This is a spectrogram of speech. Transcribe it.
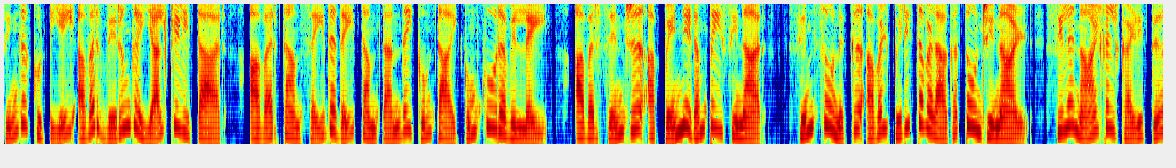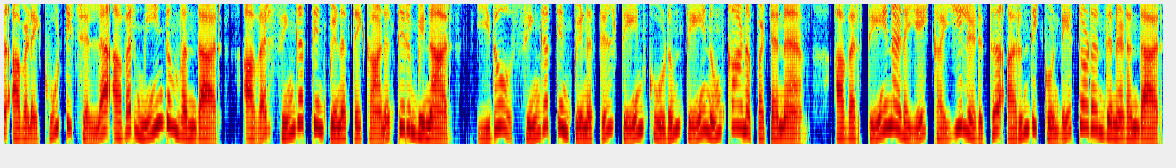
சிங்கக்குட்டியை அவர் வெறுங்கையால் கிழித்தார். அவர் தாம் செய்ததை தம் தந்தைக்கும் தாய்க்கும் கூறவில்லை. அவர் சென்று அப்பெண்ணிடம் பேசினார். சிம்சோனுக்கு அவள் பிடித்தவளாக தோன்றினாள். சில நாள்கள் கழித்து அவளை கூட்டிச் செல்ல அவர் மீண்டும் வந்தார். அவர் சிங்கத்தின் பிணத்தைக் காண திரும்பினார். இதோ சிங்கத்தின் பிணத்தில் தேன் கூடும் தேனும் காணப்பட்டன. அவர் தேனடையை கையில் எடுத்து அருந்திக் கொண்டே தொடர்ந்து நடந்தார்.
